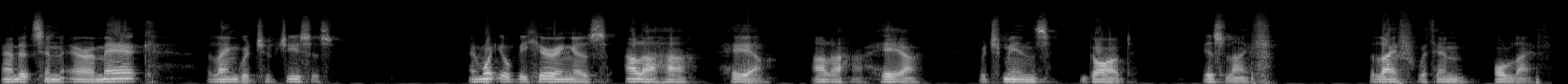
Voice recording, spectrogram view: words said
and it's in Aramaic, the language of Jesus. And what you'll be hearing is Allaha Hea, Allaha Hea, which means God is life, the life within all life.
